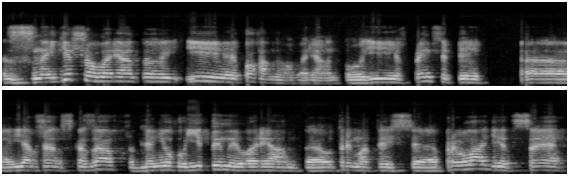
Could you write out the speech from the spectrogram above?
з найгіршого варіанту і поганого варіанту. І в принципі, я вже сказав, для нього єдиний варіант е, утриматись е, при владі це е,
